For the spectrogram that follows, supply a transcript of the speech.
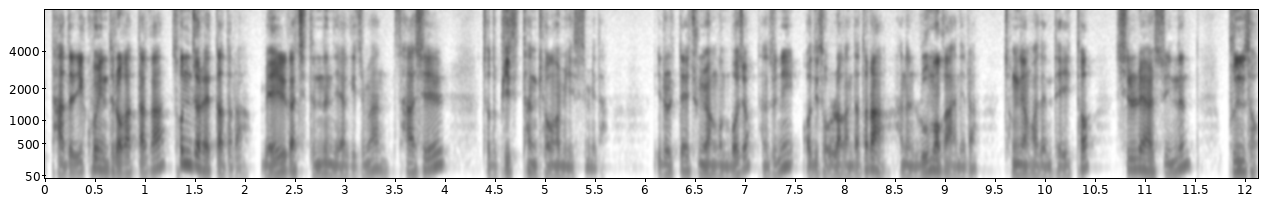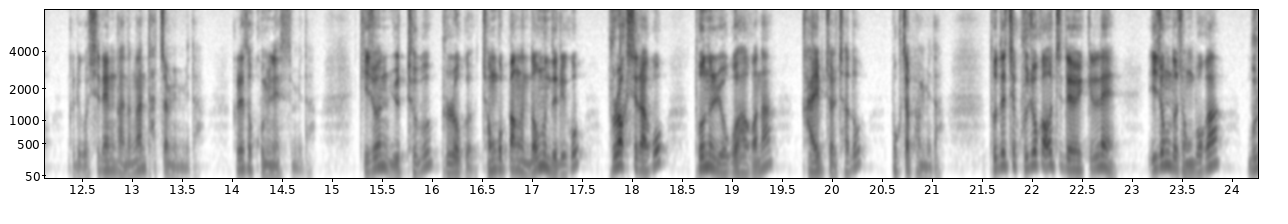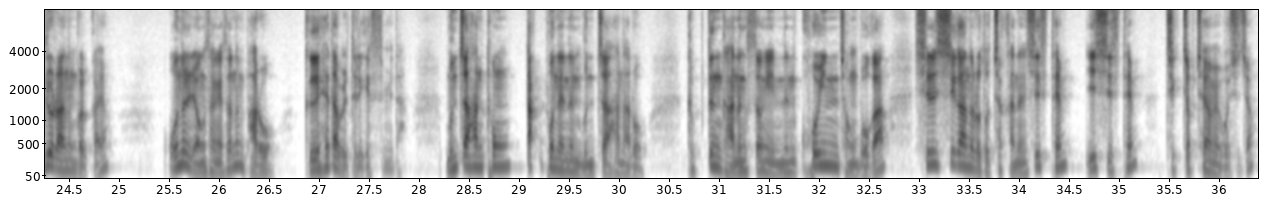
다들 이 코인 들어갔다가 손절했다더라. 매일같이 듣는 이야기지만 사실 저도 비슷한 경험이 있습니다. 이럴 때 중요한 건 뭐죠? 단순히 어디서 올라간다더라 하는 루머가 아니라 정량화된 데이터, 신뢰할 수 있는 분석, 그리고 실행 가능한 타점입니다. 그래서 고민했습니다. 기존 유튜브, 블로그, 정보방은 너무 느리고 불확실하고 돈을 요구하거나 가입 절차도 복잡합니다. 도대체 구조가 어찌 되어 있길래 이 정도 정보가 무료라는 걸까요? 오늘 영상에서는 바로 그 해답을 드리겠습니다. 문자 한 통 딱 보내는 문자 하나로 급등 가능성이 있는 코인 정보가 실시간으로 도착하는 시스템, 이 시스템 직접 체험해 보시죠.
